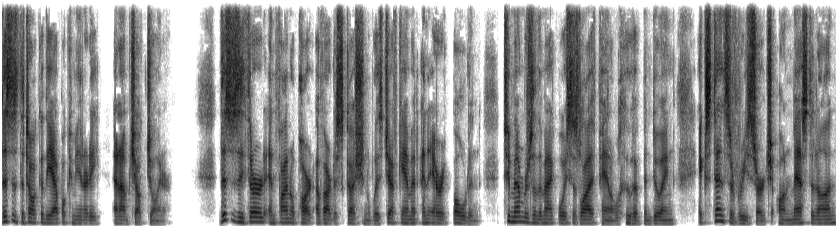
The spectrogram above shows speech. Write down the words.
This is the talk of the Apple community, and I'm Chuck Joiner. This is the third and final part of our discussion with Jeff Gamet and Eric Bolden, two members of the Mac Voices Live panel who have been doing extensive research on Mastodon,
